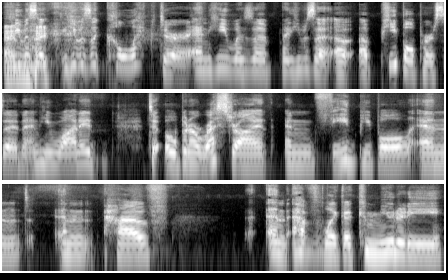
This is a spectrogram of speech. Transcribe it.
And he was like, a he was a collector and he was a but he was a, a, a people person and he wanted to open a restaurant and feed people and and have and have like a community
